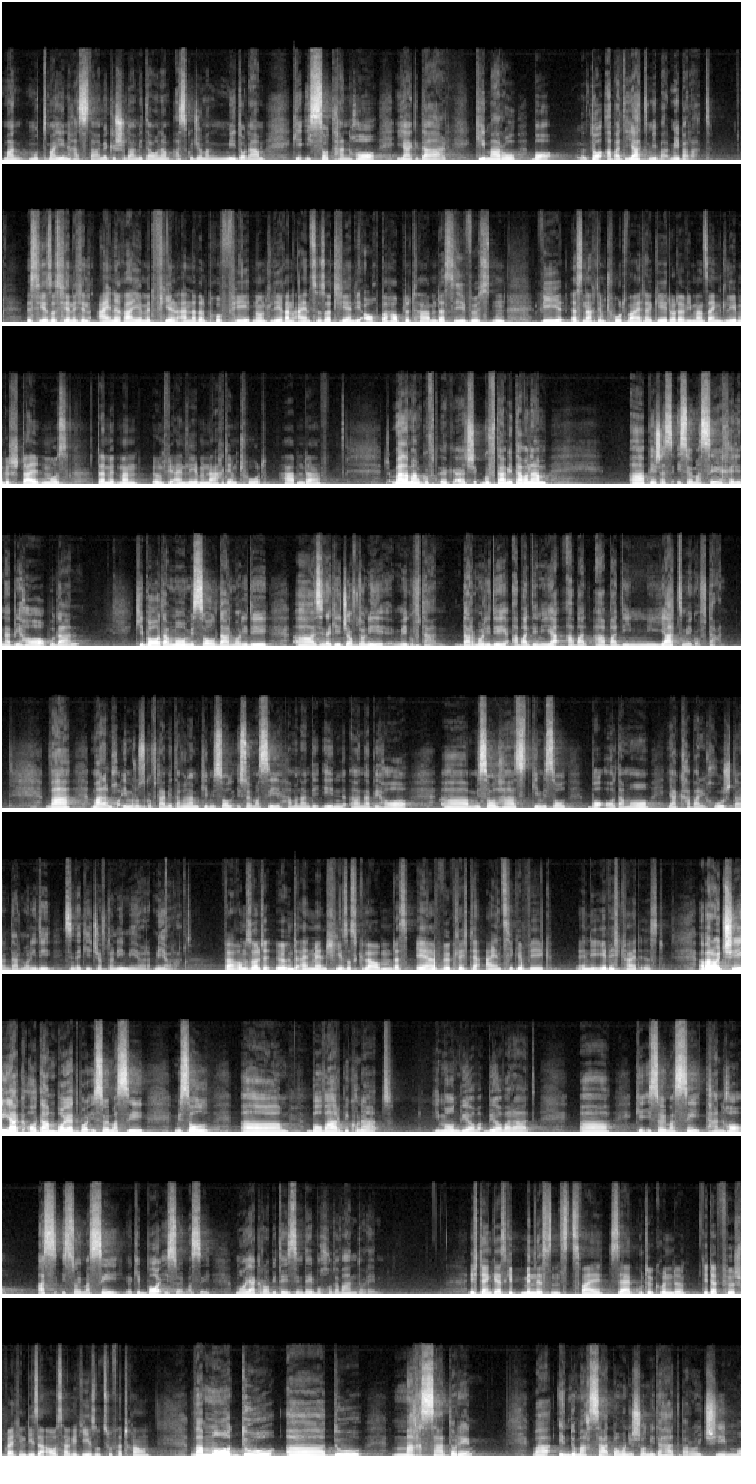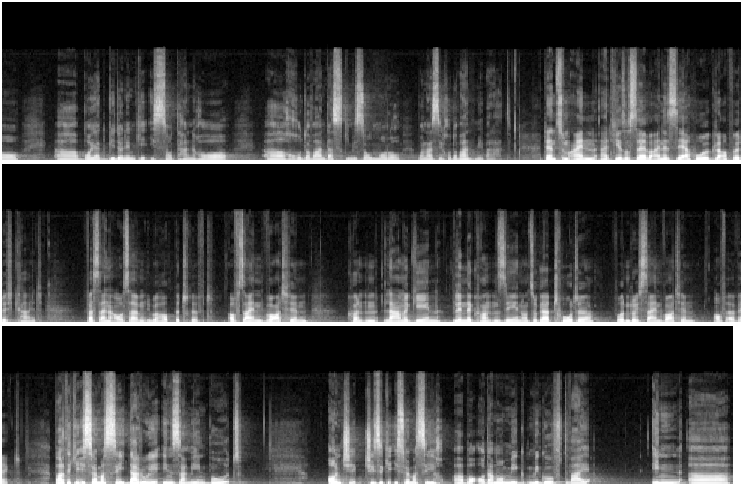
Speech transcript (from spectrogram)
man mutmain hastam, yoki shuda mitaonam, askucho man midonam, ki iso tanho, yagdar, ki maro bo to abadiyat mibarat. Ist Jesus hier nicht in eine Reihe mit vielen anderen Propheten und Lehrern einzusortieren, die auch behauptet haben, dass sie wüssten, wie es nach dem Tod weitergeht oder wie man sein Leben gestalten muss, damit man irgendwie ein Leben nach dem Tod haben darf? منم هم گفت, گفتم میتوانم اه، پیش از عیسی مسیح خیلی نبی ها بودن که با آدم ها مثال در مورد اه، زندگی جاودانی میگفتن در مورد ابدینیت, ابد ابدینیت میگفتن و منم خ- امروز گفتم میتوانم که مثال عیسی مسیح همانند این اه، نبی ها اه، مثال هست که مثال با آدما یک خبر خوش در, در مورد زندگی جاودانی میار- میارد Warum sollte irgendein Mensch Jesus glauben, dass er wirklich der einzige Weg in die Ewigkeit ist? و برای چی یک آدم باید با عیسی مسیح مثال ام، باور بکند ایمان بیاو- بیاورد اه، که عیسی مسیح تنها از عیسی مسیح یا که با عیسی مسیح ما یک رابطه زنده با خداوند داریم Ich denke, es gibt mindestens zwei sehr gute Gründe, die dafür sprechen, dieser Aussage Jesu zu vertrauen. و ما دو اه، دو مقصد داریم و این دو مقصد با ما نشان میدهد برای چی ما اه، باید بدانیم که عیسی تنها اه، خداوند است که مثال ما رو با نزد خداوند میبرد Denn zum einen hat Jesus selber eine sehr hohe Glaubwürdigkeit, was seine Aussagen überhaupt betrifft. Auf sein Wort hin konnten Lahme gehen, Blinde konnten sehen und sogar Tote wurden durch sein Wort hin auferweckt. وقتی که عیسی مسیح در روی این زمین بود آنچه چیزی که عیسی مسیح اه، با آدما میگفت و این اه،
